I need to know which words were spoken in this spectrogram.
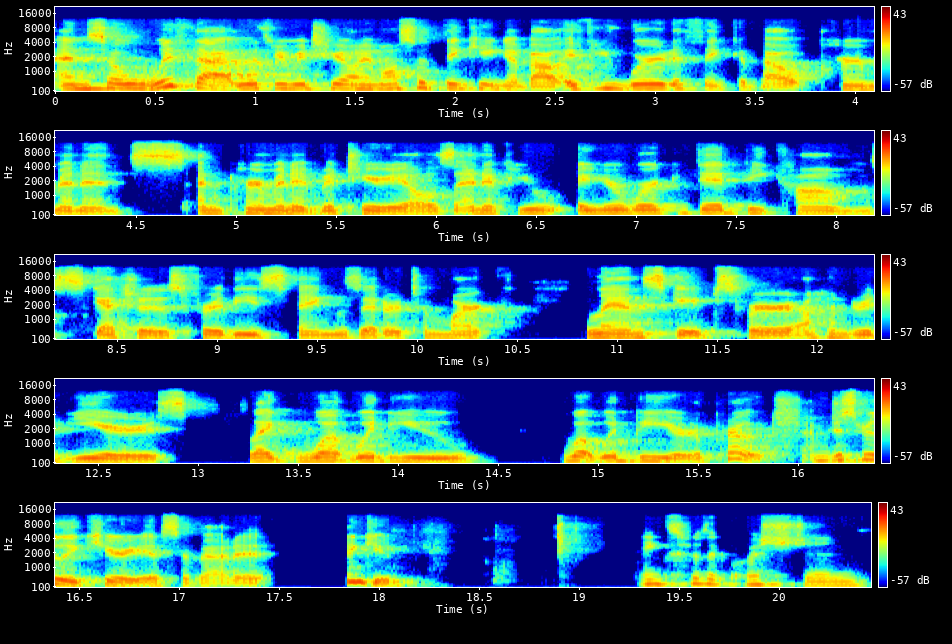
And so with that with your material i'm also thinking about if you were to think about permanence and permanent materials and if you your work did become sketches for these things that are to mark landscapes for a hundred years like what would you what would be your approach? I'm just really curious about it. Thank you. Thanks for the question.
